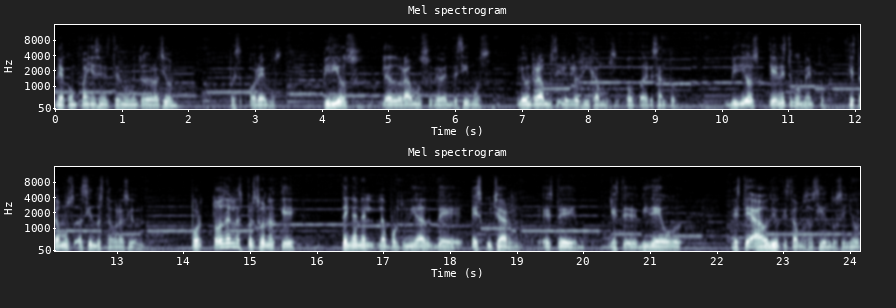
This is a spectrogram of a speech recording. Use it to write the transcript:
me acompañas en este momento de oración, pues oremos. Mi Dios, le adoramos, le bendecimos, le honramos y le glorificamos, oh Padre Santo. Mi Dios, que en este momento que estamos haciendo esta oración, por todas las personas que tengan la oportunidad de escuchar este, este video, este audio que estamos haciendo, Señor.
